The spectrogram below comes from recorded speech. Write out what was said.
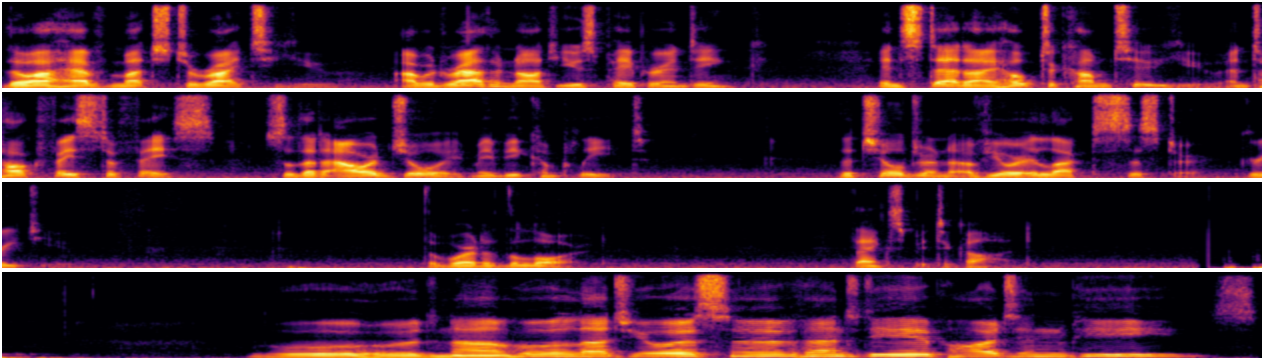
Though I have much to write to you, I would rather not use paper and ink. Instead, I hope to come to you and talk face to face, so that our joy may be complete. The children of your elect sister greet you. The word of the Lord. Thanks be to God. Lord, now let your servant depart in peace,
